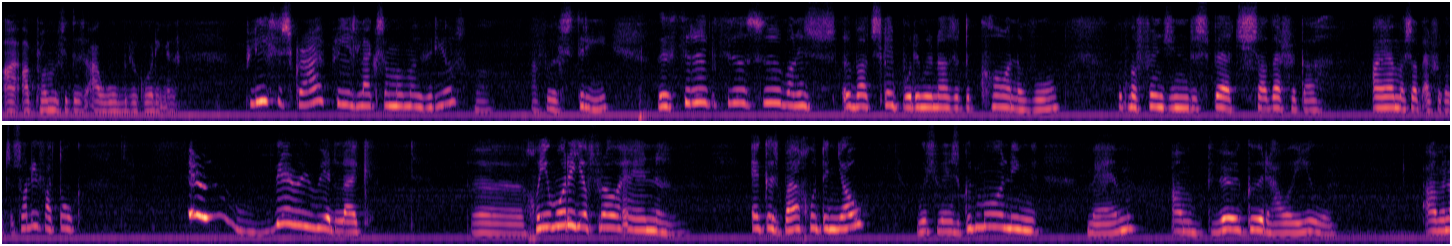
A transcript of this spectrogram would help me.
I, I promise you this I will be recording. And please subscribe please like some of my videos. Well my first three. The third, the third one is about skateboarding when I was at the carnival with my friends in Despatch South Africa. I am a South African so sorry if I talk very very weird like uh, goeiemorgen juffrouw en Ek is baie goed in jou. Which means good morning, ma'am. I'm very good. How are you? I'm an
